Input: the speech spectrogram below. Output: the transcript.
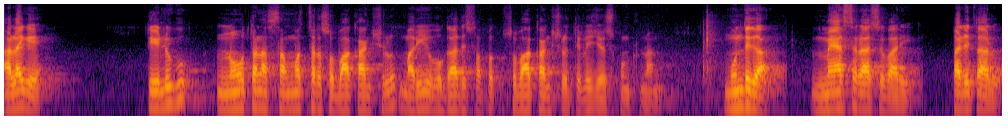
అలాగే తెలుగు నూతన సంవత్సర శుభాకాంక్షలు మరియు ఉగాది శుభ శుభాకాంక్షలు తెలియజేసుకుంటున్నాను. ముందుగా మేషరాశి వారి ఫలితాలు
